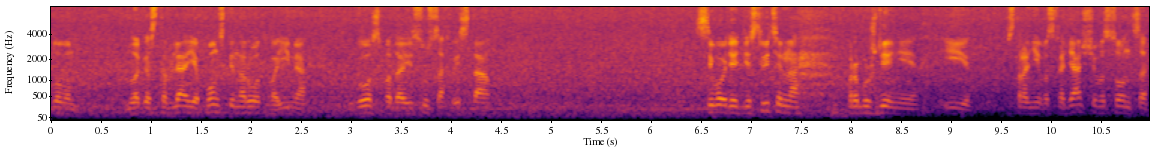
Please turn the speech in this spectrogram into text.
словом, благословляя японский народ во имя Господа Иисуса Христа. Сегодня действительно пробуждение и в стране восходящего солнца,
